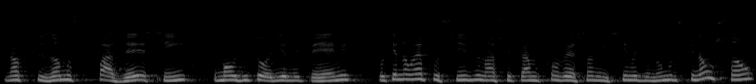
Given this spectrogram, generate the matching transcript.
que nós precisamos fazer, sim, uma auditoria no IPM, porque não é possível nós ficarmos conversando em cima de números que não são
